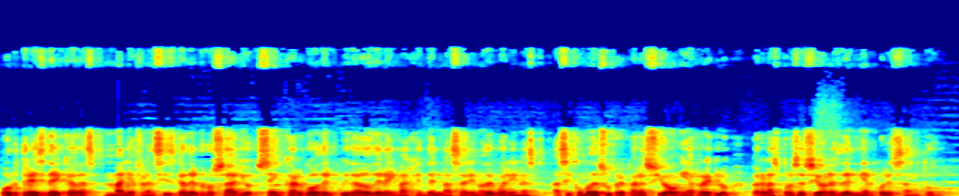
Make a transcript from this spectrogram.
Por tres décadas, María Francisca del Rosario se encargó del cuidado de la imagen del Nazareno de Guarenas, así como de su preparación y arreglo para las procesiones del miércoles santo.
